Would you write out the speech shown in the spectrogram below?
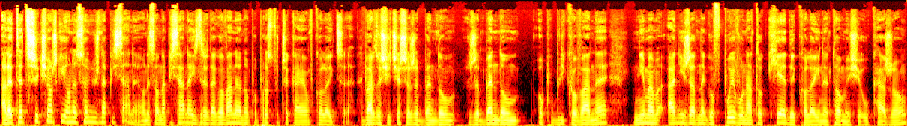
Ale te trzy książki, one są już napisane. One są napisane i zredagowane, one po prostu czekają w kolejce. Bardzo się cieszę, że będą, że będą opublikowane. Nie mam ani żadnego wpływu na to, kiedy kolejne tomy się ukażą,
